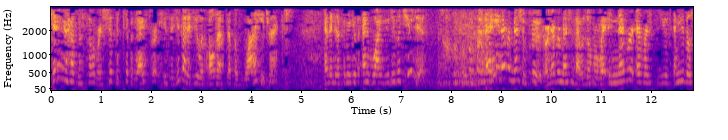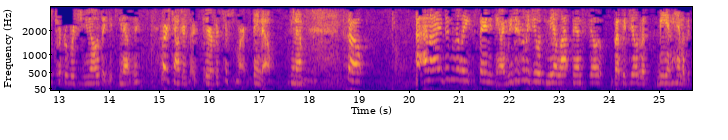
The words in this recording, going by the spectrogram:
getting your husband sober is just the tip of the iceberg. He said, you got to deal with all that stuff of why he drank. And then he looked at me and goes, and why you did what you did. and he never mentioned food or never mentioned that I was overweight. He never ever used any of those trigger words you know that, you know, marriage counselors are therapists are smart. They know, you know. So, and I didn't really say anything. I mean, we didn't really deal with me a lot then still, but we dealt with me and him as a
